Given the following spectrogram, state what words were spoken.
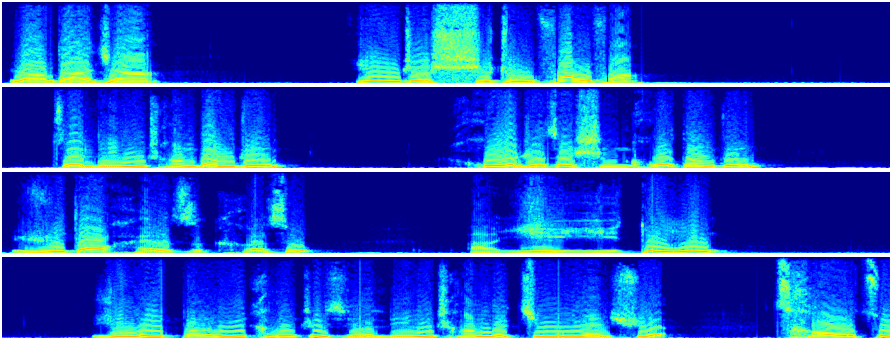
让大家用这十种方法，在临床当中或者在生活当中遇到孩子咳嗽，啊，一一对应。因为邦尼康这些临床的经验穴操作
